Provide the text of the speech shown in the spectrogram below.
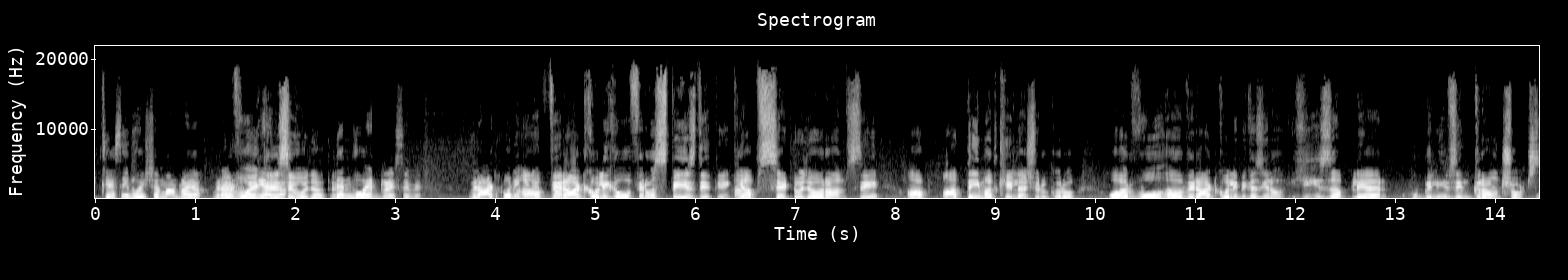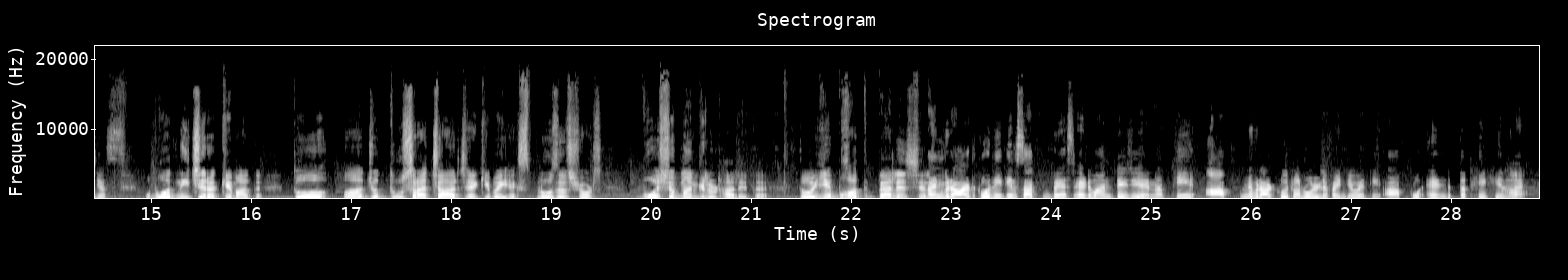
जैसे ही रोहित शर्मा गया विराट वो aggressive हो जाता है। देन वो एग्रेसिव है। विराट कोहली हाँ, विराट कोहली को वो फिर वो स्पेस देते हैं कि हाँ। आप सेट हो जाओ आराम से आप आते ही मत खेलना शुरू करो। और वो Virat Kohli because you know he is a player who believes in ground shots Yes. वो बहुत नीचे रख के मारता है। तो जो दूसरा चार्ज है कि भाई एक्सप्लोसिव शॉट्स वो शुभमन गिल उठा लेता है। तो ये बहुत बैलेंस चल एंड विराट कोहली के साथ बेस्ट एडवांटेज ये है ना कि आपने विराट कोहली का रोल डिफाइन किया हुआ है कि आपको एंड तक ही खेलना हाँ. है।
